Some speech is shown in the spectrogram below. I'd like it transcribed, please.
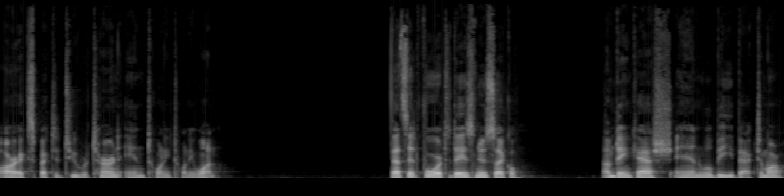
are expected to return in 2021. That's it for today's news cycle. I'm Dane Cash, and we'll be back tomorrow.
